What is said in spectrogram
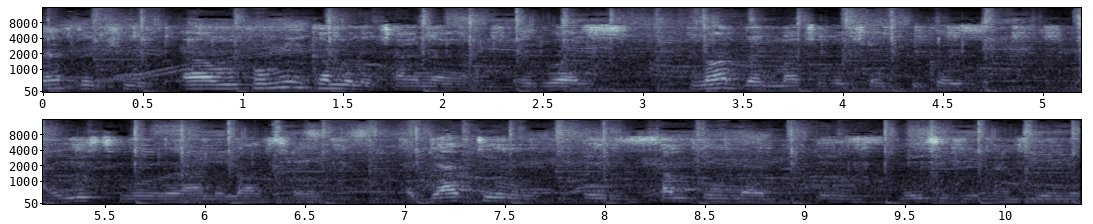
that's the truth um, for me coming to china it was not that much of a change because I used to move around a lot, so adapting is something that is basically my DNA.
